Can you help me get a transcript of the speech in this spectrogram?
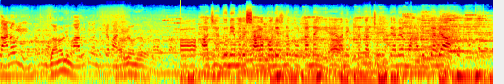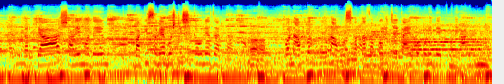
जाणवली. जानवली मारुती मंदिरच्या मागे. मारुती मंदिरावर आज ह्या दुनियेमध्ये शाळा कॉलेजना तोटा नाही आहे अनेक प्रकारचे विद्यालय महाविद्यालय आहेत. तर त्या शाळेमध्ये बाकी सगळ्या गोष्टी शिकवल्या जातात. हां हां. पण आपण कोण आहोत? स्वतःचा परिचय काय तो कोणी देत नाही.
